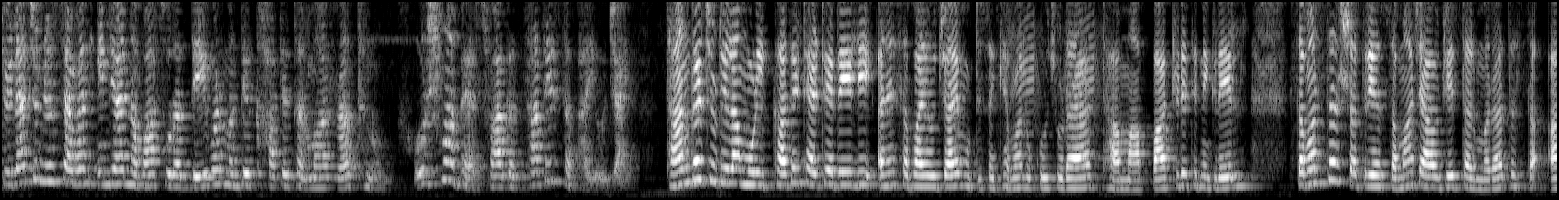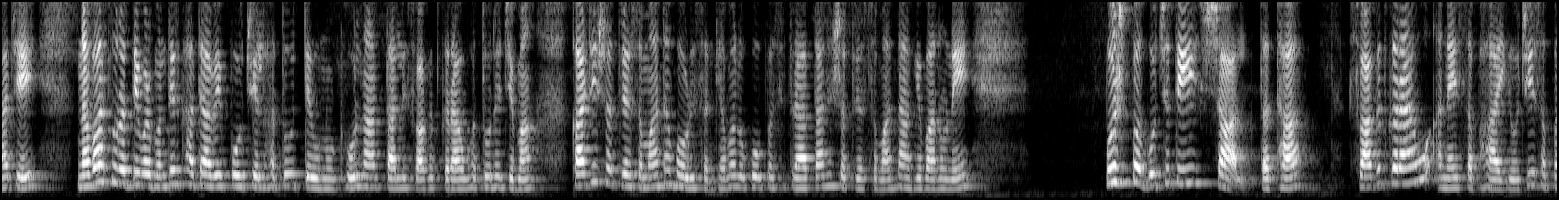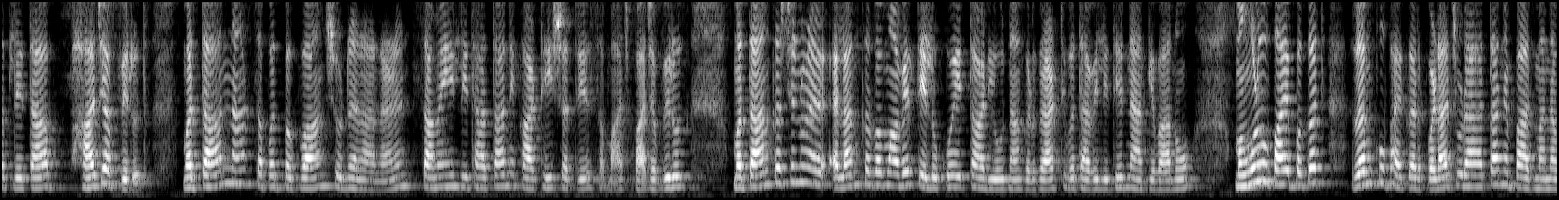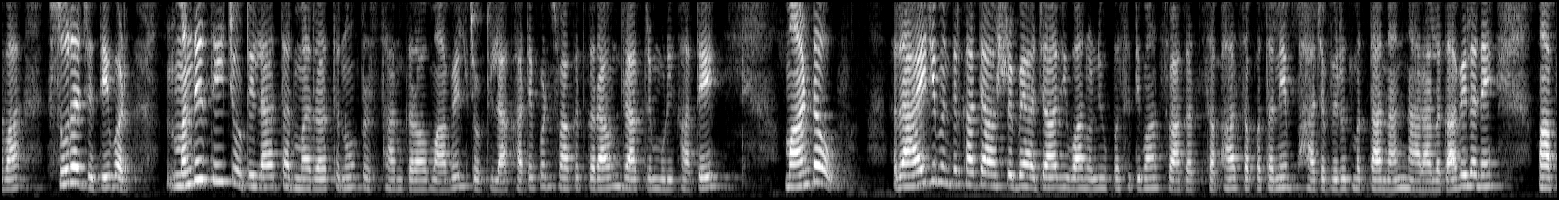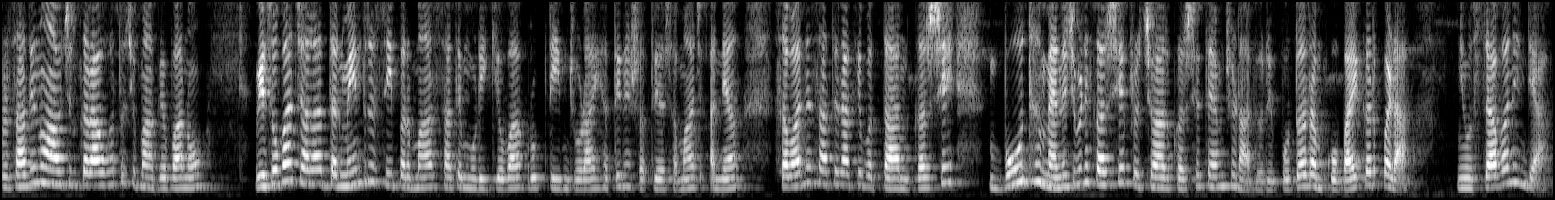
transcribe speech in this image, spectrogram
રહ્યા news seven India નવા સુરત દેવળ મંદિર ખાતે ધર્મ રથનું ઉષ્માભેર સ્વાગત સાથે સભા યોજાઈ. થાનગઢ ચોટીલા મૂળી ખાતે ઠેર ઠેર રેલી અને સભા યોજાઈ. મોટી સંખ્યામાં લોકો જોડાયા. ધામા પાટડીથી નીકળેલ સમસ્ત ક્ષત્રિય સમાજ આયોજિત ધર્મરથ આજે નવા સુરત દેવળ મંદિર ખાતે આવી પહોંચેલ હતું. તેઓનું ઢોલના તાલી સ્વાગત કરાવ્યું હતું અને જેમાં કાઠી ક્ષત્રિય સમાજના બહોળી સંખ્યામાં લોકો ઉપસ્થિત રહ્યા હતા અને ક્ષત્રિય સમાજના આગેવાનોને પુષ્પગુચ્છથી શાલ તથા સ્વાગત કરાયું અને સભા યોજી શપથ લેતા ભાજપ વિરુદ્ધ મતદાનના શપથ ભગવાન સૂર્યનારાયણ સામે લીધા હતા અને કાંઠે ક્ષત્રિય સમાજ ભાજપ વિરુદ્ધ મતદાન કરશેનું એલાન કરવામાં આવેલ. તે લોકોએ તાળીઓના ગડગડાટથી વધાવી લીધેલ આગેવાનો મંગળુભાઈ ભગત, રમકુભાઈ કરપડા જોડાયા હતા અને બાદમાં નવા સૂરજ દેવળ મંદિરથી ચોટીલા ધર્મરથનું પ્રસ્થાન કરવામાં આવેલ. ચોટીલા ખાતે પણ સ્વાગત કરાવ્યું રાત્રે મૂડી ખાતે માંડવ રાયજી મંદિર ખાતે આશરે બે હજાર યુવાનોની ઉપસ્થિતિમાં સ્વાગત સભા શપથ અને ભાજપ વિરુદ્ધ મતદાનના નારા લગાવેલ અને મહાપ્રસાદીનું આયોજન કરાયું હતું, જેમાં આગેવાનો વિશોભા ચાલા, ધર્મેન્દ્રસિંહ પરમાર સાથે મૂડી યુવા ગ્રુપ ટીમ જોડાઈ હતી અને ક્ષત્રિય સમાજ અન્ય સમાજને સાથે રાખી મતદાન કરશે, બૂથ મેનેજમેન્ટ કરશે, પ્રચાર કરશે તેમ જણાવ્યું. Reporter Amkubhai Karpada news seven India.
